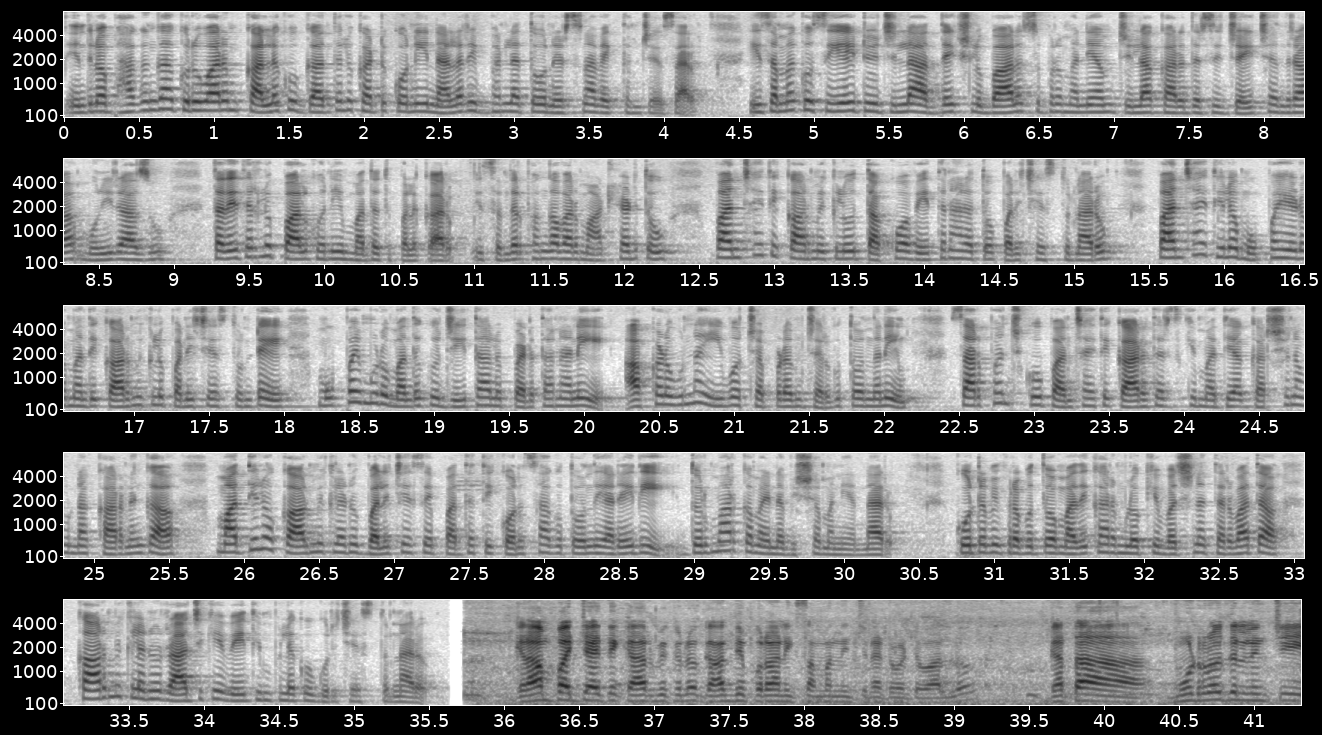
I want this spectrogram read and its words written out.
ఇందులో భాగంగా గురువారం కళ్ళకు గంతలు కట్టుకొని నల్ల రిబ్బన్లతో నిరసన వ్యక్తం చేశారు. ఈ సమ్మెకు సిఐటి జిల్లా అధ్యక్షులు బాలసుబ్రహ్మణ్యం జిల్లా కార్యదర్శి జయచంద్ర మునిరాజు తదితరులు పాల్గొని మద్దతు పలికారు. ఈ సందర్భంగా వారు మాట్లాడుతూ పంచాయతీ కార్మికులు తక్కువ వేతనాలతో పనిచేస్తున్నారు. పంచాయతీలో ముప్పై ఏడు మంది కార్మికులు పనిచేస్తుంటే ముప్పై మూడు మందికి జీతాలు పెడతానని అక్కడ ఉన్న ఈవో చెప్పడం జరుగుతోందని సర్పంచ్కు పంచాయతీ కార్యదర్శికి మధ్య ఘర్షణ ఉన్న కారణంగా మధ్యలో కార్మికులను బలి చేసే పద్ధతి కొనసాగుతోంది అనేది దుర్మార్గమైన విషయం. విషయమని అన్నారు. కూటమి ప్రభుత్వం అధికారంలోకి వచ్చిన తర్వాత కార్మికులను రాజకీయ వేధింపులకు గురి చేస్తున్నారు. గ్రామ పంచాయతీ కార్మికులు గాంధీపురానికి సంబంధించినటువంటి వాళ్ళు గత మూడు రోజుల నుంచి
